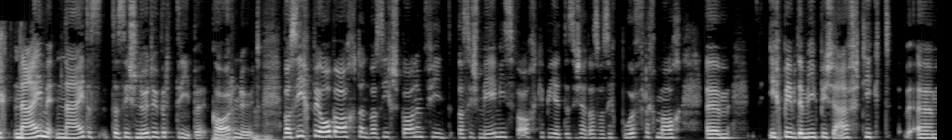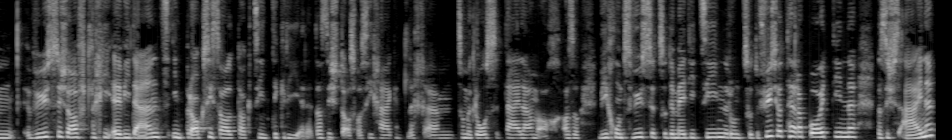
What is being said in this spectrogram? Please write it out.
Ich, nein, nein, das, das ist nicht übertrieben, gar mhm. nicht. Mhm. Was ich beobachte und was ich spannend finde, das ist mehr mein Fachgebiet, das ist auch das, was ich beruflich mache. Ähm, ich bin damit beschäftigt, ähm, wissenschaftliche Evidenz in den Praxisalltag zu integrieren. Das ist das, was ich eigentlich ähm, zum grossen Teil auch mache. Also wie kommt das Wissen zu den Medizinern und zu den Physiotherapeutinnen? Das ist das eine.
